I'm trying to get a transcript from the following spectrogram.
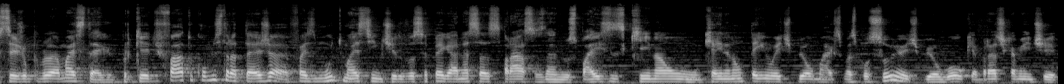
seja um problema mais técnico, porque de fato, como estratégia, faz muito mais sentido você pegar nessas praças, né, nos países que não, que ainda não tem o HBO Max, mas possuem o HBO Go, que é praticamente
